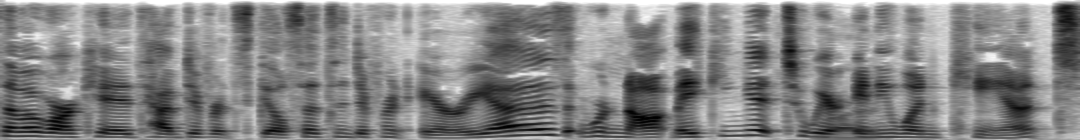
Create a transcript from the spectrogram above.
some of our kids have different skill sets in different areas. We're not making it to where Right. anyone can't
